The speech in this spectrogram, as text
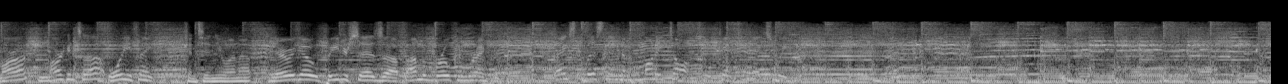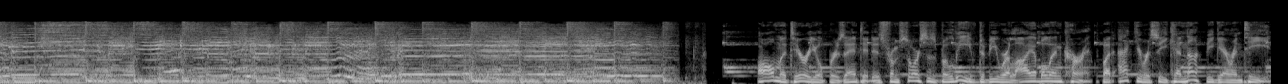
Mark, market's up. What do you think? Continue on up. There we go. Peter says up. I'm a broken record. Thanks for listening to Money Talks. We'll catch you next week. All material presented is from sources believed to be reliable and current, but accuracy cannot be guaranteed.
